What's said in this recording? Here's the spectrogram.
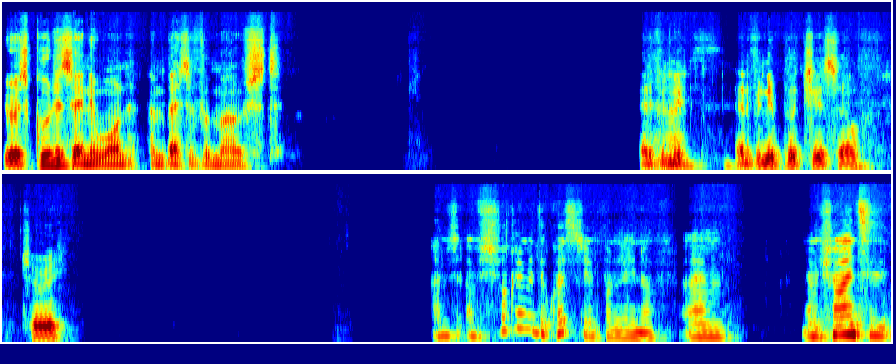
You're as good as anyone and better than most. Anything, you, Nice. anything you put to yourself, Cheri? I'm, I'm struggling with the question, funnily enough. Um, I'm trying to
